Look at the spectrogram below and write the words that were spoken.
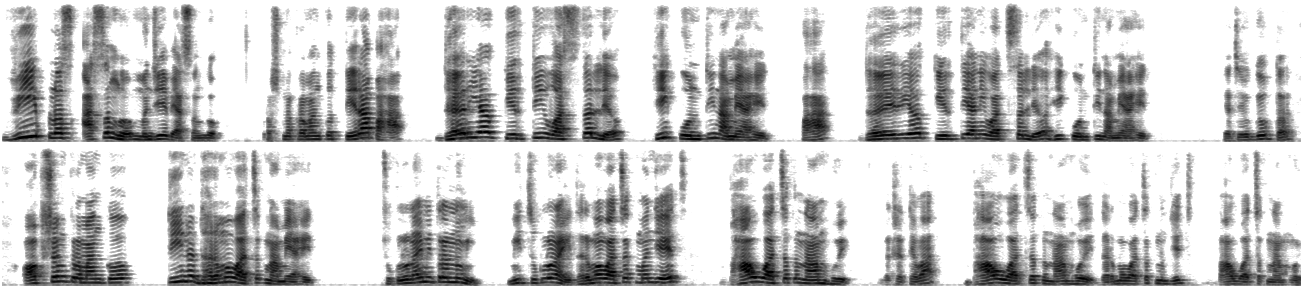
व्ही प्लस आसंग म्हणजे व्यासंग. प्रश्न क्रमांक तेरा पहा. धैर्य कीर्ती वास्तल्य ही कोणती नामे आहेत? पहा धैर्य कीर्ती आणि वात्सल्य ही कोणती नामे आहेत? याचे योग्य उत्तर ऑप्शन क्रमांक तीन धर्मवाचक नामे आहेत. चुकलो नाही मित्रांनो मी. मी चुकलो नाही. धर्मवाचक म्हणजेच भाववाचक नाम होय. लक्षात ठेवा भाववाचक नाम होय. धर्मवाचक म्हणजेच भाववाचक नाम होय.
